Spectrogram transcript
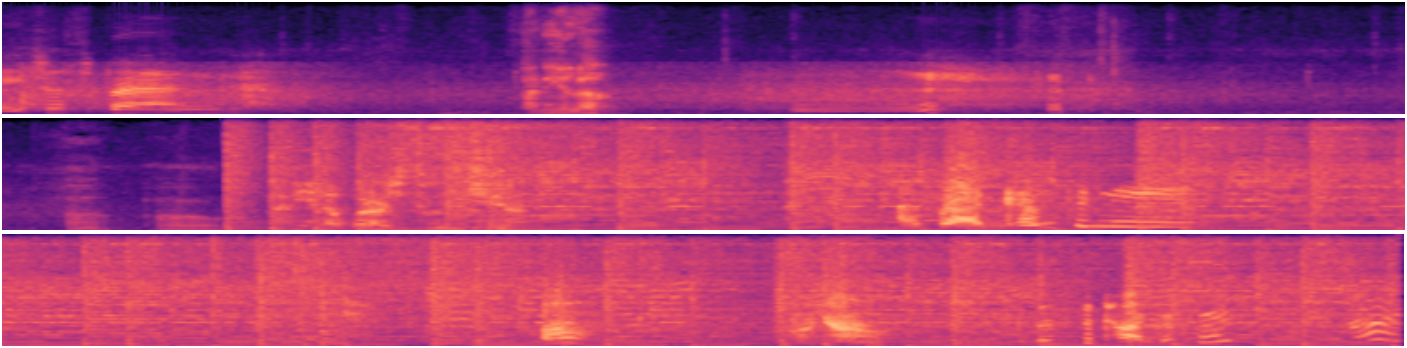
Page's friend. Daniela? Mm. Uh-oh. Daniela, what are you doing here? I brought company. Oh, oh no. Is this photographer? Hi.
